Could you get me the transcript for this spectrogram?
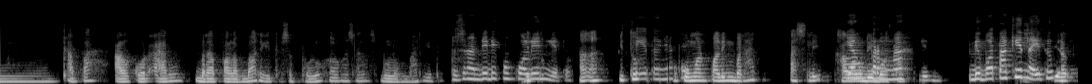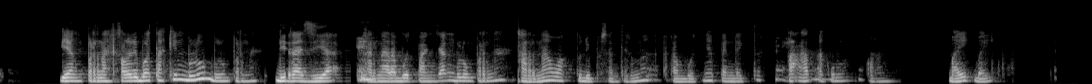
apa Al-Quran berapa lembar gitu 10 kalau nggak salah 10 lembar gitu. Terus nanti dikumpulin gitu. Ah, ah, itu Itunya teh hukuman paling berat asli Yang kalau pernah. dibotakin dibotakin lah itu. yang yang pernah kalau dibotakin belum belum pernah dirazia karena rambut panjang belum pernah karena waktu di pesantren mah rambutnya pendek tuh taat aku orang baik baik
